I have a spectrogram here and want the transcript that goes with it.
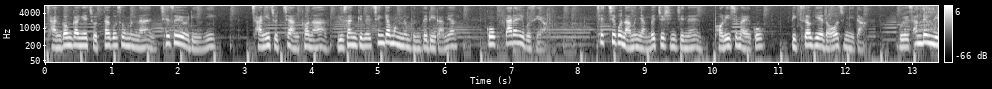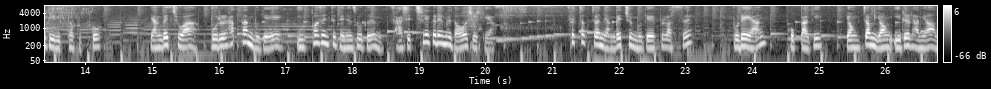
장 건강에 좋다고 소문난 채소 요리이니 장이 좋지 않거나 유산균을 챙겨 먹는 분들이라면 꼭 따라해 보세요. 채치고 남은 양배추 심지는 버리지 말고 믹서기에 넣어줍니다. 물 300ml 붓고 양배추와 물을 합한 무게에 2% 되는 소금 47g을 넣어줄게요. 세척 전 양배추 무게 플러스 물의 양 곱하기 0.01을 하면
